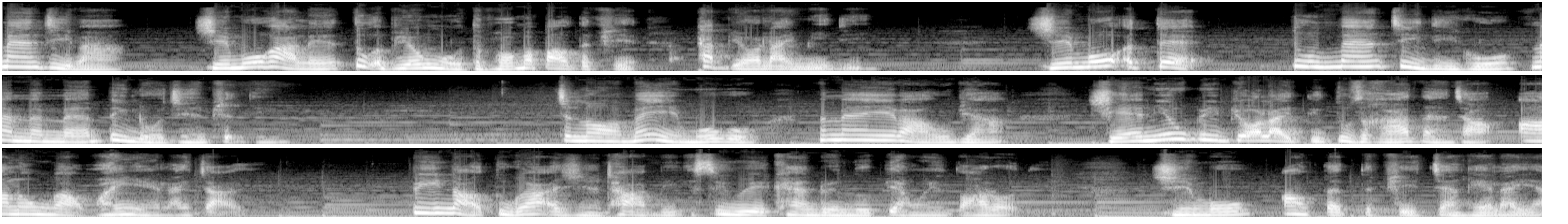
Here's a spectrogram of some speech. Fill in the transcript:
မှန်ကြည့်ပါ ရင်မိုးကလည်းသူ့အပြုံးကိုသဘောမပေါက်သဖြင့်ဖတ်ပြောလိုက်မိသည်ရင်မိုးအသက်သူမှန်းကြည့်သည်ကိုမှန်မှန်မှန်သိလိုခြင်းဖြစ်သည်ကျွန်တော်မဲ့ရင်မိုးကိုမမှန်ရဲပါဘူးဗျာရဲမြုပ်ပြီးပြောလိုက်သည်သူစကားတန်ကြောင့်အားလုံးကဝိုင်းရယ်လိုက်ကြသည်ပြီးနောက်သူကအရင်ထပြီးအစီဝေခံတွင်သို့ပြန်ဝင်သွားတော့သည်ရင်မိုးအောင့်သက်တစ်ဖြည့်ကြံခဲ့လိုက်ရ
